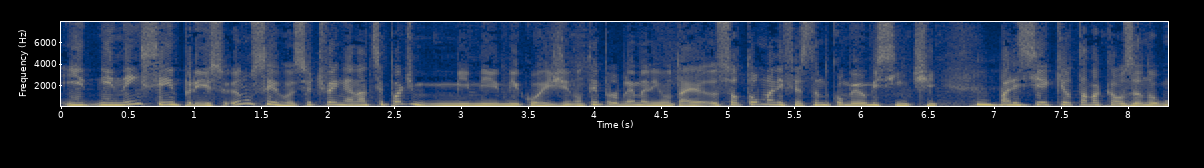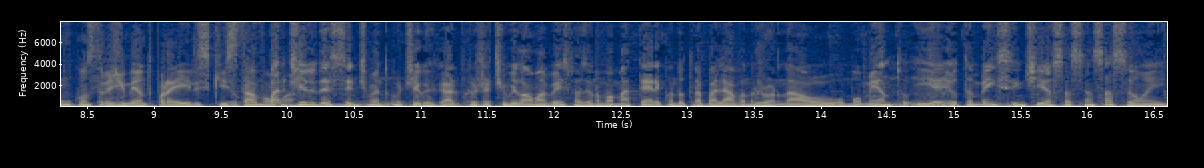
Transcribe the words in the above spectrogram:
E, e nem sempre isso. Eu não sei, Rô, se eu estiver enganado, você pode me, me, me corrigir, não tem problema nenhum, tá? Eu só tô manifestando como eu me senti. Parecia que eu tava causando algum constrangimento para eles que Eu estavam lá. compartilho desse sentimento contigo, Ricardo, porque eu já tive lá uma vez fazendo uma matéria quando eu trabalhava no jornal O Momento e aí eu também senti essa sensação aí.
